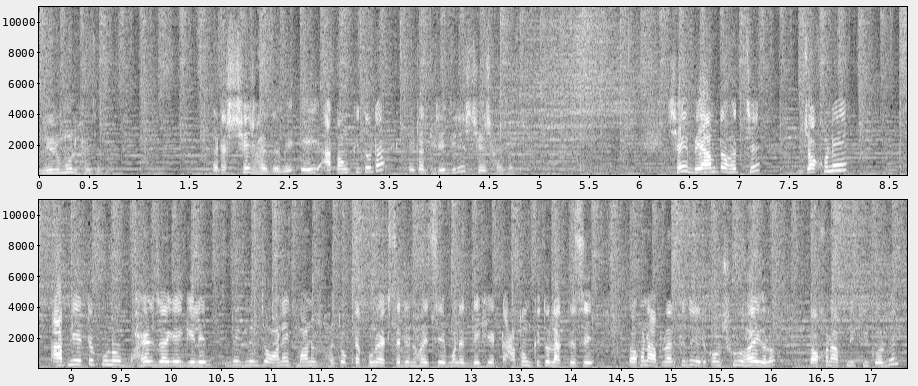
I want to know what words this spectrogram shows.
নির্মূল হয়ে যাবে। এটা শেষ হয়ে যাবে। এই আতঙ্কিতটা এটা ধীরে ধীরে শেষ হয়ে যাবে। সেই ব্যায়ামটা হচ্ছে, যখনই আপনি একটা কোনো ভয়ের জায়গায় গেলেন, দেখলেন যে অনেক মানুষ হয়তো একটা কোনো অ্যাক্সিডেন্ট হয়েছে মানে দেখে একটা আতঙ্কিত লাগতেছে, তখন আপনার কিন্তু এরকম শুরু হয়ে গেল। তখন আপনি কি করবেন?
